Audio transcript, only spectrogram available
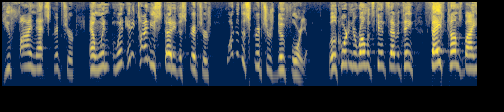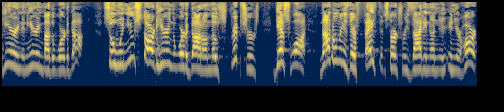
You find that scripture, and when, when anytime you study the scriptures, what do the scriptures do for you? Well, according to Romans 10 17, faith comes by hearing, and hearing by the Word of God. So when you start hearing the Word of God on those scriptures, guess what? Not only is there faith that starts residing in your heart,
